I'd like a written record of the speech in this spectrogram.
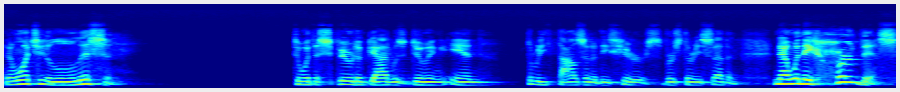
And I want you to listen to what the Spirit of God was doing in 3,000 of these hearers. Verse 37. Now, when they heard this,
